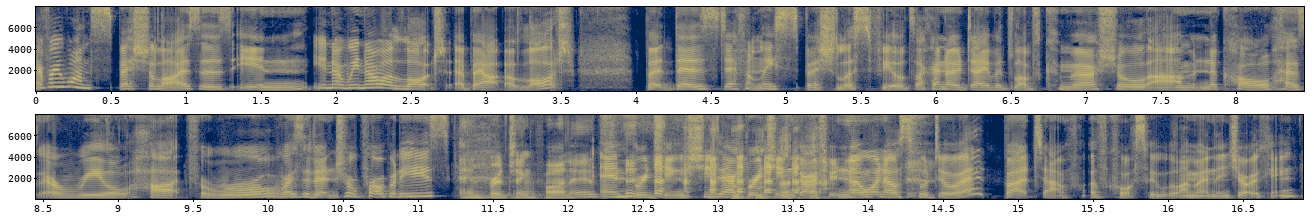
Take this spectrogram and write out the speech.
everyone specialises in, you know, we know a lot about a lot, but there's definitely specialist fields. Like I know David loves commercial. Um, Nicole has a real heart for rural residential properties. And bridging finance. And bridging, she's our bridging go-to. No one else will do it, but um, of course we will. I'm only joking.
